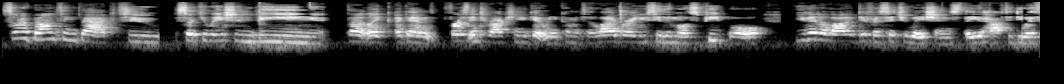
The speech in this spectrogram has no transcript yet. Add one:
sort of bouncing back to circulation being that like again first interaction you get when you come into the library you see the most people you get a lot of different situations that you have to deal with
